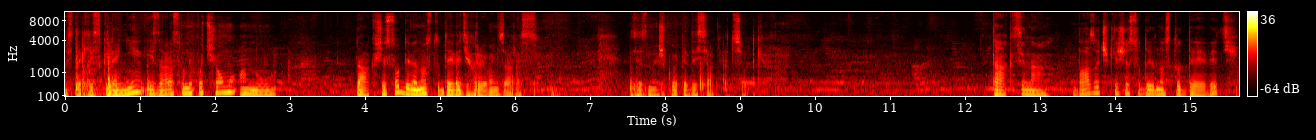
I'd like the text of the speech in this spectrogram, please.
Ось такі скляні. І зараз вони по чому? А ну. Так, 699 гривень зараз. Зі знижкою 50%. Так, ціна вазочки 699.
